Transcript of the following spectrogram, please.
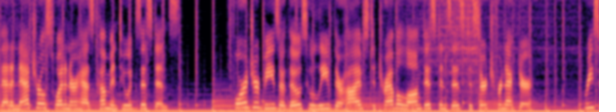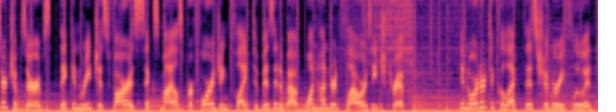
that a natural sweetener has come into existence. Forager bees are those who leave their hives to travel long distances to search for nectar. Research observes, they can reach as far as 6 miles per foraging flight to visit about 100 flowers each trip. In order to collect this sugary fluid,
